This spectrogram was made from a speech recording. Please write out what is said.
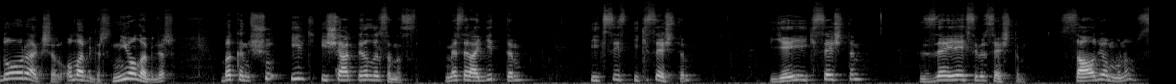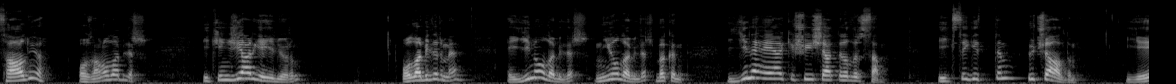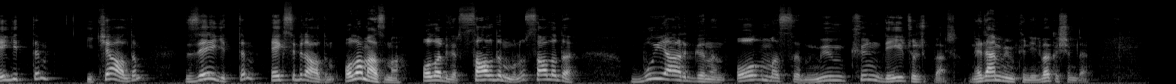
Doğru arkadaşlar olabilir. Niye olabilir? Bakın şu ilk işaretleri alırsanız. Mesela gittim. X'i 2 seçtim. Y'yi 2 seçtim. Z'ye eksi 1 seçtim. Sağlıyor mu bunu? Sağlıyor. O zaman olabilir. İkinci yargıya geliyorum. Olabilir mi? E yine olabilir. Niye olabilir? Bakın yine eğer ki şu işaretleri alırsam X'e gittim 3 aldım. Y'ye gittim 2 aldım. Z'ye gittim eksi 1 aldım. Olamaz mı? Olabilir. Saldım bunu sağladı. Bu yargının olması mümkün değil çocuklar. Neden mümkün değil? Bakın şimdi.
